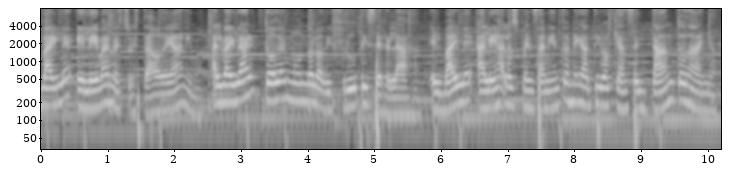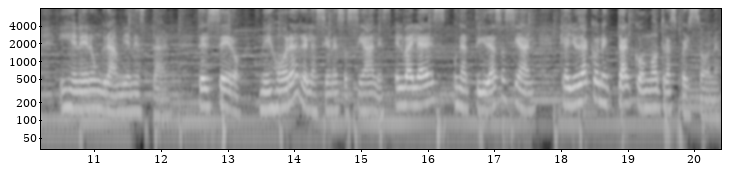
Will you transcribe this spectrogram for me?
baile eleva nuestro estado de ánimo. Al bailar todo el mundo lo disfruta y se relaja. El baile aleja los pensamientos negativos que hacen tanto daño y genera un gran bienestar. Tercero, mejora relaciones sociales. El bailar es una actividad social que ayuda a conectar con otras personas.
